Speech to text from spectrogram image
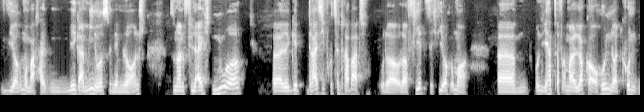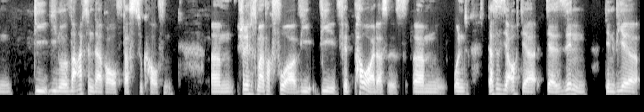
wie auch immer, macht halt ein mega Minus in dem Launch, sondern vielleicht nur äh, gibt 30% Rabatt oder, oder 40, wie auch immer. Ähm, und ihr habt auf einmal locker 100 Kunden, die, die nur warten darauf, das zu kaufen. Ähm, stellt euch das mal einfach vor, wie, wie viel Power das ist. Ähm, und das ist ja auch der, der Sinn, den wir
